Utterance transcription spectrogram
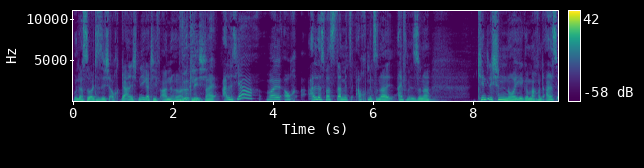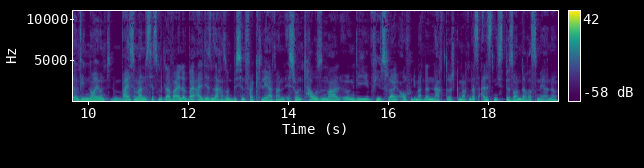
Und das sollte sich auch gar nicht negativ anhören. Wirklich? Weil alles, ja, weil auch alles, was damit, auch mit so einer, einfach mit so einer, kindlichen Neue gemacht und alles irgendwie neu und weiß man ist jetzt mittlerweile bei all diesen Sachen so ein bisschen verklärt. Man ist schon tausendmal irgendwie viel zu lange aufgeblieben, hat eine Nacht durchgemacht und das ist alles nichts Besonderes mehr, ne?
